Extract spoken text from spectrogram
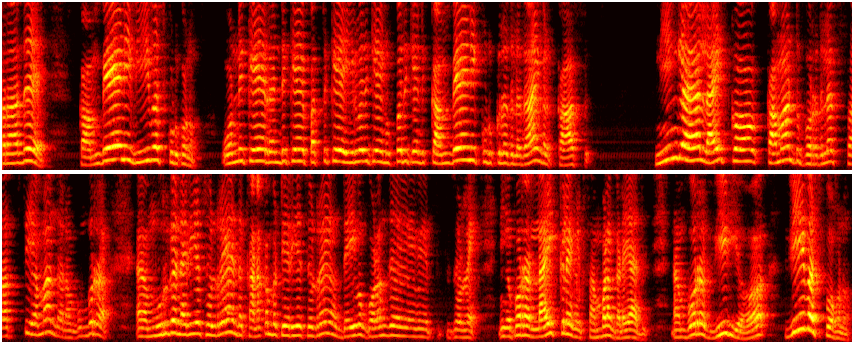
வராது. கம்பெனி வியூவர்ஸ் கொடுக்கணும். ஒன்றுக்கே ரெண்டுக்கே பத்துக்கே இருபதுக்கே முப்பதுக்கேன்னு கம்பெனி கொடுக்குறதுல தான் எங்களுக்கு காசு. நீங்கள் லைக்கோ கமெண்ட் போடுறதுல சத்தியமாக இந்த நான் கும்பிட்ற முருகன் நிறைய சொல்கிறேன் இந்த கணக்கம்பட்டி அறிய சொல்கிறேன் தெய்வம் குழந்தை சொல்கிறேன் நீங்கள் போடுற லைக்கில் எங்களுக்கு சம்பளம் கிடையாது. நான் போடுற வீடியோ வியூவர்ஸ் போகணும்.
